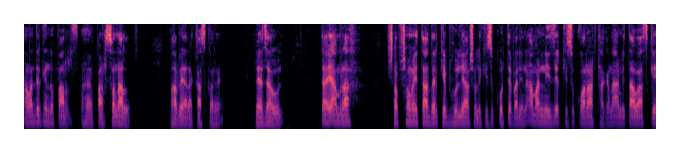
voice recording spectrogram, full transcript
আমাদের কিন্তু পার্সোনাল ভাবে এরা কাজ করে, রেজাউল। তাই আমরা সবসময় তাদেরকে ভুলে আসলে কিছু করতে পারি না। আমার নিজের কিছু করার থাকে না। আমি তাও আজকে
